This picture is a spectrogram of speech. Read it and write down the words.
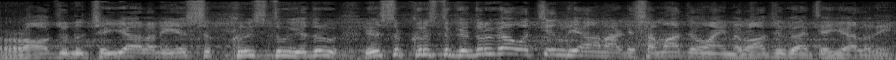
రాజును చెయ్యాలని యేసుక్రీస్తు ఎదురు యేసుక్రీస్తుకు ఎదురుగా వచ్చింది ఆనాటి సమాజం ఆయన రాజుగా చెయ్యాలని.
